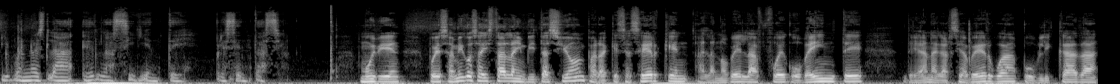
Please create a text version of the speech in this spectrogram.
y bueno, es la, es la siguiente presentación. Muy bien, pues amigos, ahí está la invitación para que se acerquen a la novela Fuego 20 de Ana García Bergua, publicada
